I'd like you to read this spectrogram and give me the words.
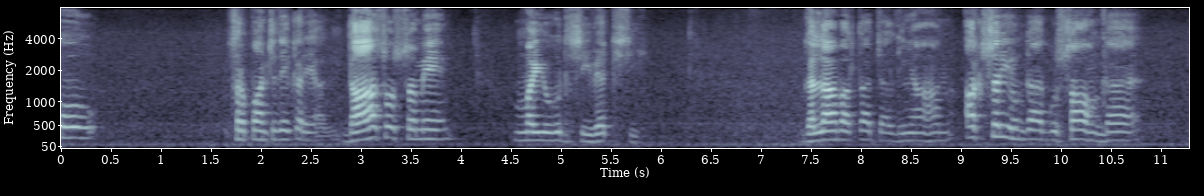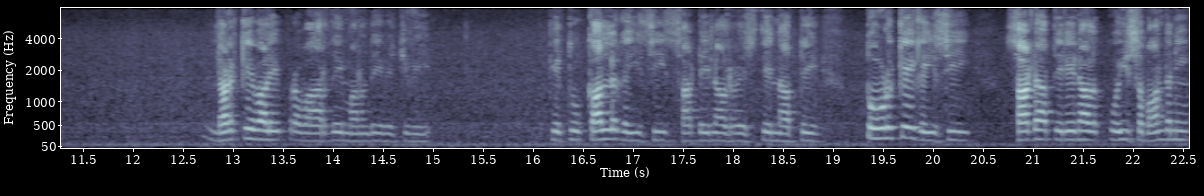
ਉਹ ਸਰਪੰਚ ਦੇ ਘਰੇ ਆ ਗਈ। ਦਾਸ ਉਸ ਸਮੇਂ ਮੌਜੂਦ ਸੀ, ਵਿੱਚ ਸੀ। ਗੱਲਾਂ ਬਾਤਾਂ ਚੱਲਦੀਆਂ ਹਨ। ਅਕਸਰ ਹੀ ਹੁੰਦਾ, ਗੁੱਸਾ ਹੁੰਦਾ ਲੜਕੇ ਵਾਲੇ ਪਰਿਵਾਰ ਦੇ ਮਨ ਦੇ ਵਿੱਚ ਵੀ ਕਿ ਤੂੰ ਕੱਲ ਗਈ ਸੀ, ਸਾਡੇ ਨਾਲ ਰਿਸ਼ਤੇ ਨਾਤੇ ਤੋੜ ਕੇ ਗਈ ਸੀ ਸਾਡਾ ਤੇਰੇ ਨਾਲ ਕੋਈ ਸਬੰਧ ਨਹੀਂ।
